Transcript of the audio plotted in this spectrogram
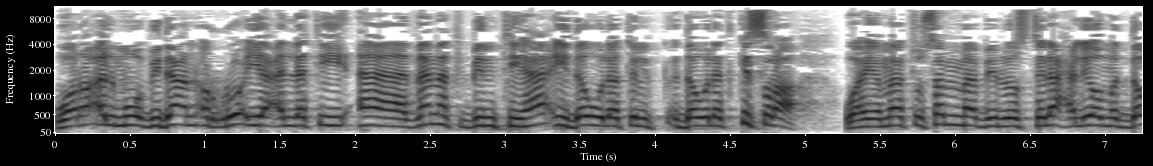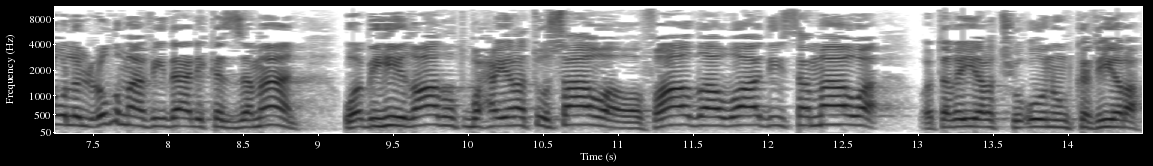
ورأى المؤبدان الرؤيا التي آذنت بانتهاء دولة, دولة كسرى. وهي ما تسمى بالاصطلاح اليوم الدولة العظمى في ذلك الزمان. وبه غاضت بحيرة ساوى وفاض وادي سماوى وتغيرت شؤون كثيرة.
